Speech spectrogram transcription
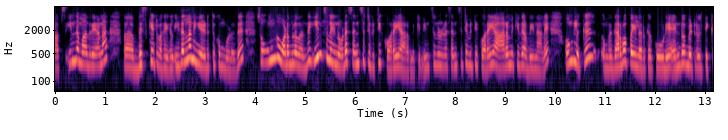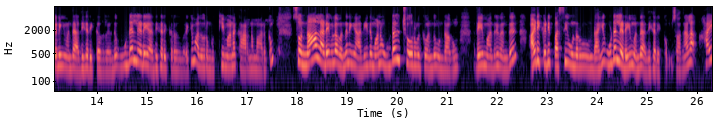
பப்ஸ் இந்த மாதிரியான பிஸ்கெட் வகைகள் இதெல்லாம் நீங்கள் எடுத்துக்கும் பொழுது ஸோ உங்கள் உடம்புல வந்து இன்சுலினோட சென்சிட்டிவிட்டி குறைய ஆரம்பிக்கும். இன்சுலினோட சென்சிட்டிவிட்டி குறைய ஆரம்பிக்குது அப்படின்னாலே உங்களுக்கு உங்கள் கர்ப்பப்பையில் இருக்கக்கூடிய எண்டோமெட்ரியல் திக்கனிங் வந்து அதிகரிக்கிறதுலேருந்து உடல் எடை அதிகரிக்கிறது வரைக்கும் அது ஒரு முக்கியமான காரணமாக இருக்கும். ஸோ நாளடைவில் வந்து நீங்கள் அதீதமான உடல் சோர்வுக்கு வந்து உண்டாகும். அதே மாதிரி வந்து அடிக்கடி பசி உணர்வு உண்டாகி உடல் எடையும் வந்து அதிகரிக்கும். ஸோ அதனால் ஹை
